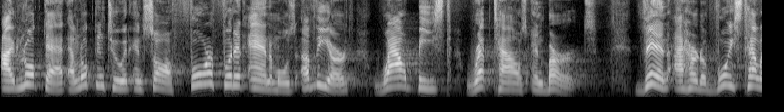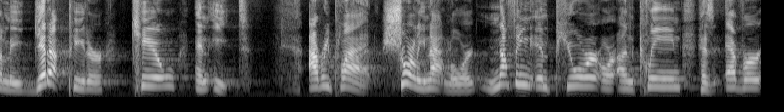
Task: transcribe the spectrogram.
I looked at, I looked into it and saw four footed animals of the earth, wild beasts, reptiles, and birds. Then I heard a voice telling me, Get up, Peter, kill and eat. I replied, Surely not, Lord. Nothing impure or unclean has ever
